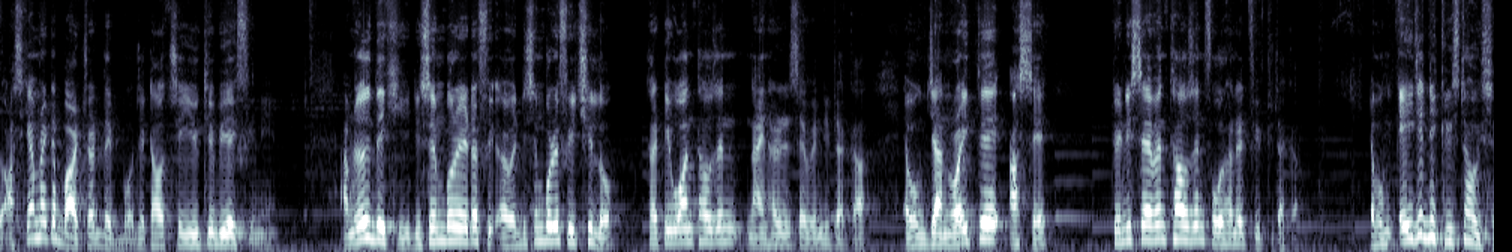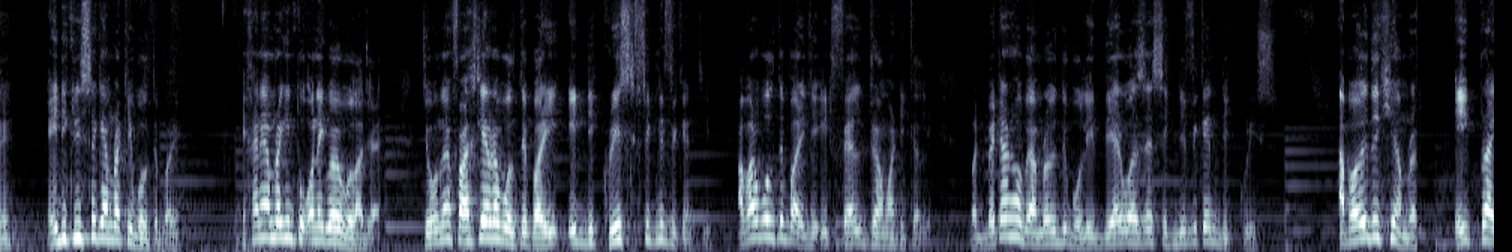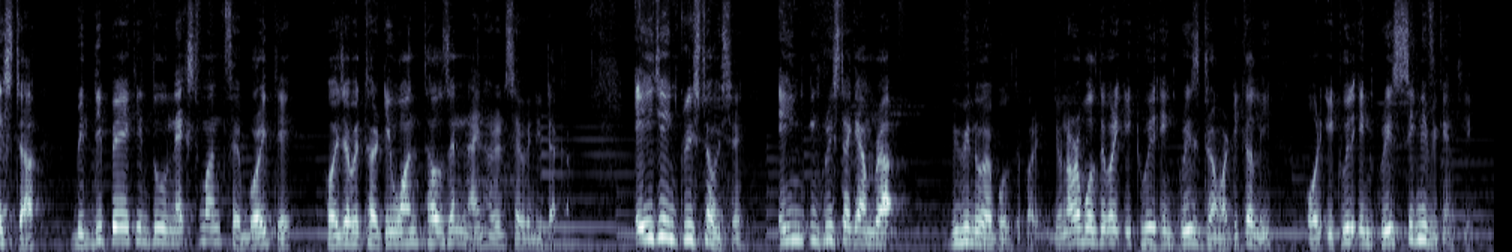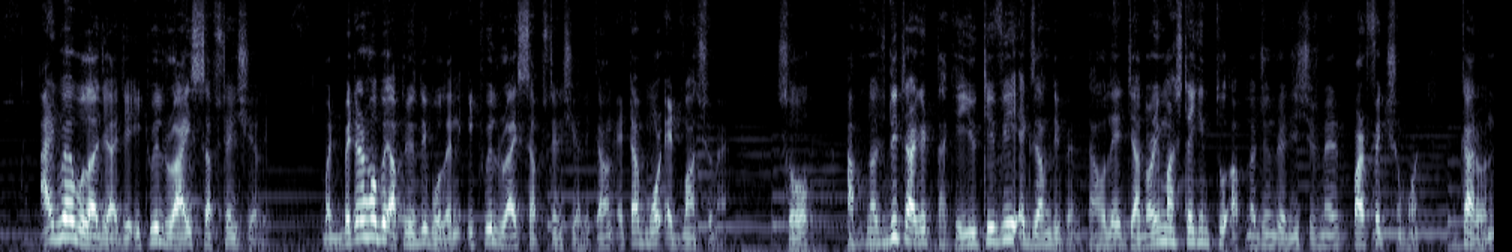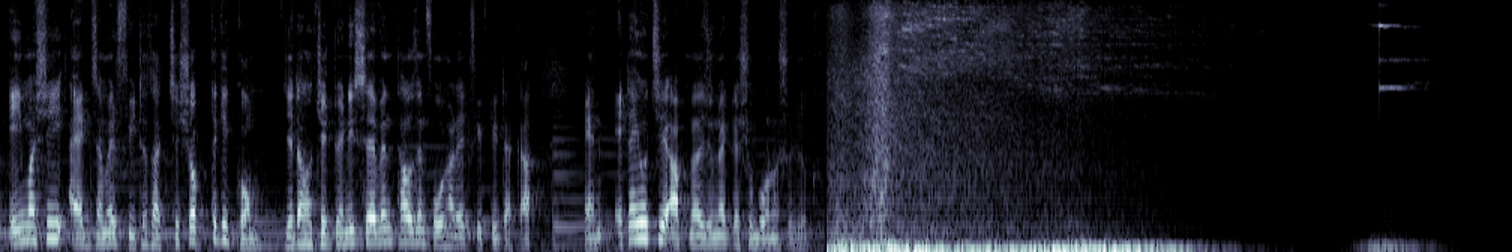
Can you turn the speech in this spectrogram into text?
So আজকে আমরা একটা বার চার্ট দেখব, যেটা হচ্ছে ইউকেবিআই ফি নিয়ে। আমরা যদি দেখি, ডিসেম্বরে এটা ডিসেম্বরে ফি ছিল thirty one thousand nine hundred seventy টাকা এবং জানুয়ারিতে আসে twenty seven thousand four hundred fifty টাকা। এবং এই যে ডিক্রিজটা হয়েছে, এই ডিক্রিজটাকে আমরা কি বলতে পারি? এখানে আমরা কিন্তু অনেকভাবে বলা যায়। যেমন ফার্স্টলি আমরা বলতে পারি ইট ডিক্রিজ সিগনিফিকেন্টলি আবার বলতে পারি যে it fell dramatically but better হবে আমরা যদি বলি দেয়ার ওয়াজ এ সিগনিফিক্যান্ট ডিক্রিজ আবার যদি দেখি আমরা, এই প্রাইসটা বৃদ্ধি পেয়ে কিন্তু নেক্সট মান্থ ফেব্রুয়ারিতে হয়ে যাবে thirty one thousand nine hundred seventy টাকা। এই যে ইনক্রিজটা হয়েছে, এই ইনক্রিজটাকে আমরা বিভিন্নভাবে বলতে পারি। যেমন আমরা বলতে পারি it will increase dramatically or it will increase significantly আরেকভাবে বলা যায় যে it will rise substantially but better হবে, আপনি যদি বলেন ইট উইল রাইজ সাবস্টেন্সিয়ালি কারণ এটা মোর অ্যাডভান্স শোনায়। সো আপনার যদি টার্গেট থাকে ইউকেভি এক্সাম দিবেন, তাহলে জানুয়ারি মাসটাই কিন্তু আপনার জন্য রেজিস্ট্রেশনের পারফেক্ট সময়। কারণ এই মাসেই এক্সামের ফিটা থাকছে সব থেকে কম, যেটা হচ্ছে twenty seven thousand four hundred fifty টাকা। অ্যান্ড এটাই হচ্ছে আপনার জন্য একটা সুবর্ণ সুযোগ।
